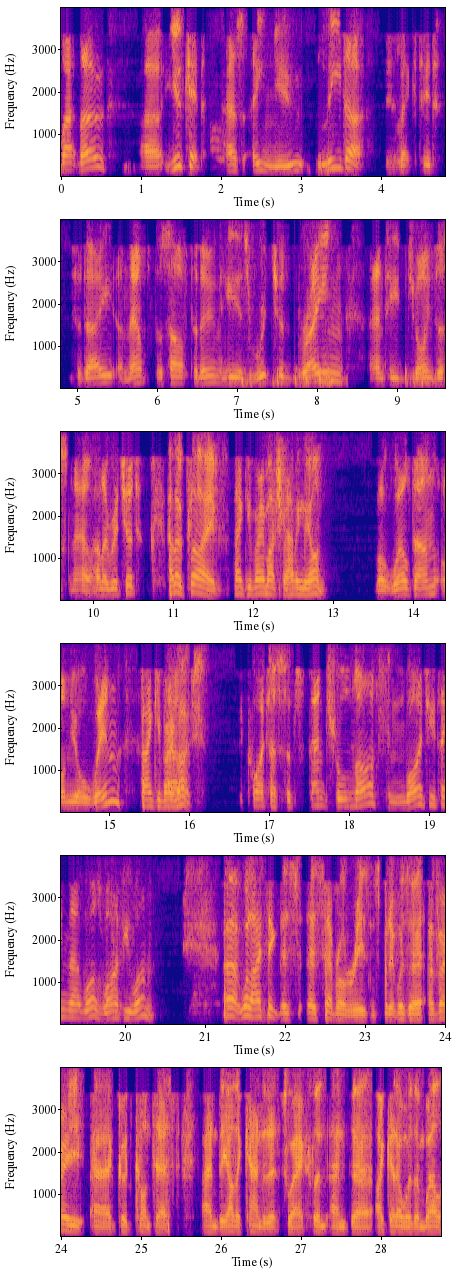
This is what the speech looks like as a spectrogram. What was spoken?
that, though, uh, UKIP has a new leader elected today, announced this afternoon. He is Richard Braine, and he joins us now. Hello, Richard. Hello, Clive. Thank you very much for having me on. Well, well done on your win. Thank you very uh, much. Quite a substantial margin. Why do you think that was? Why have you won? Uh, well, I think there's, there's several reasons, but it was a, a very uh, good contest, and the other candidates were excellent, and uh, I get on with them well.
